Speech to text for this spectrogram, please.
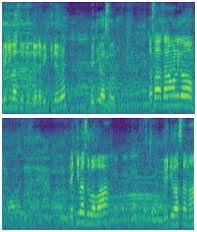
বেটি বাসুর কিন্তু এটা বিক্রি হবে বেটি বাসুর চাচা আসসালামু আলাইকুম। এটা কি বাছুর বাবা? বেটি বাচ্চা না?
